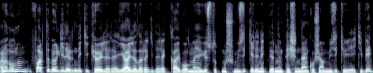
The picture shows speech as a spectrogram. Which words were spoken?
Anadolu'nun farklı bölgelerindeki köylere, yaylalara giderek kaybolmaya yüz tutmuş müzik geleneklerinin peşinden koşan Müzik Köyü ekibi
